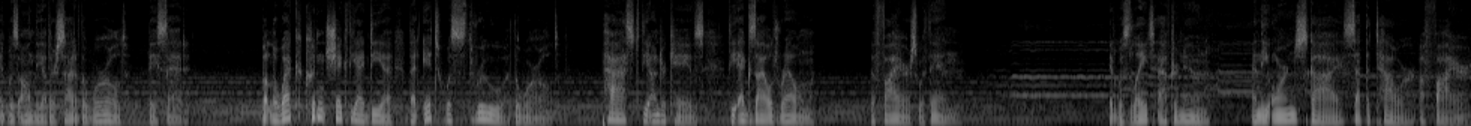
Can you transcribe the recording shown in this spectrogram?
It was on the other side of the world, they said. But Luec couldn't shake the idea that it was through the world, past the undercaves, the exiled realm, the fires within. It was late afternoon, and the orange sky set the tower afire.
